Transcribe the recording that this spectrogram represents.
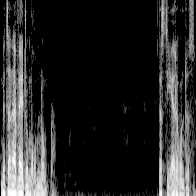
Mit seiner Weltumrundung. Dass die Erde rund ist.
